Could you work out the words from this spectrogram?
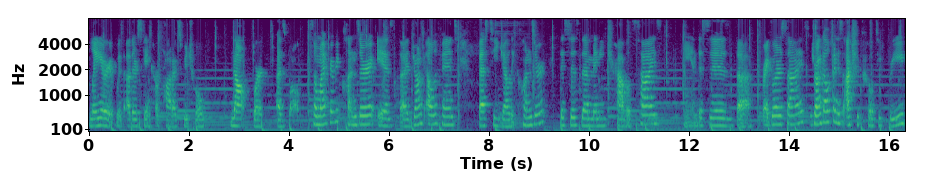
layer it with other skincare products which will not work as well. So my favorite cleanser is the Drunk Elephant Bestie Jelly Cleanser. This is the mini travel size and this is the regular size. Drunk Elephant is actually cruelty free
